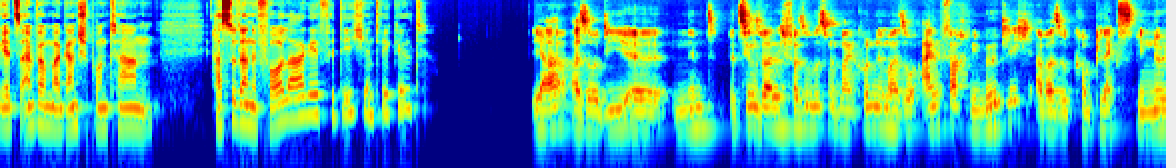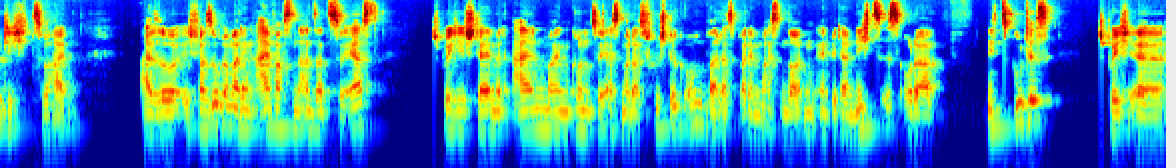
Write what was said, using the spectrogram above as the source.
Jetzt einfach mal ganz spontan. Hast du da eine Vorlage für dich entwickelt? Ja, also die äh, nimmt, beziehungsweise ich versuche es mit meinen Kunden immer so einfach wie möglich, aber so komplex wie nötig zu halten. Also ich versuche immer den einfachsten Ansatz zuerst. Sprich, ich stelle mit allen meinen Kunden zuerst mal das Frühstück um, weil das bei den meisten Leuten entweder nichts ist oder nichts Gutes. Sprich, äh,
